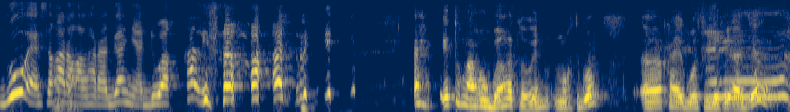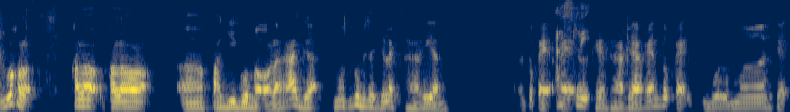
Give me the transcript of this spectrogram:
gue sekarang Apa? olahraganya dua kali sehari eh itu ngaruh banget loh Win menurut gue uh, kayak gue sendiri Aduh. aja gue kalau kalau kalau uh, pagi gue nggak olahraga mood gue bisa jelek seharian itu kayak Asli. kayak, kayak sehari-harian tuh kayak gue lemes kayak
